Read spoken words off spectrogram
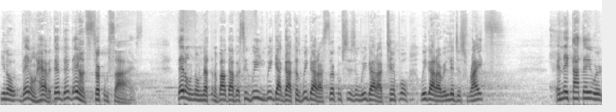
you know, they don't have it. They're, they're, they're uncircumcised. They don't know nothing about God. But see, we, we got God because we got our circumcision, we got our temple, we got our religious rights. And they thought they were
